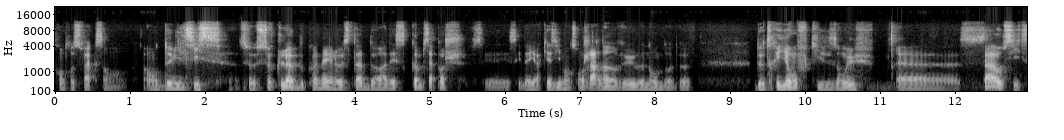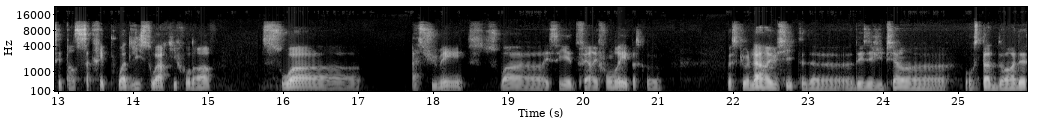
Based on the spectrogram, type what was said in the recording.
contre Sfax en, en 2006. Ce, club connaît le stade de Rades comme sa poche. C'est d'ailleurs quasiment son jardin vu le nombre de, triomphes qu'ils ont eus. Euh, ça aussi, c'est un sacré poids de l'histoire qu'il faudra soit assumer, soit essayer de faire effondrer, parce que, parce que la réussite des Égyptiens euh, au stade de Rades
